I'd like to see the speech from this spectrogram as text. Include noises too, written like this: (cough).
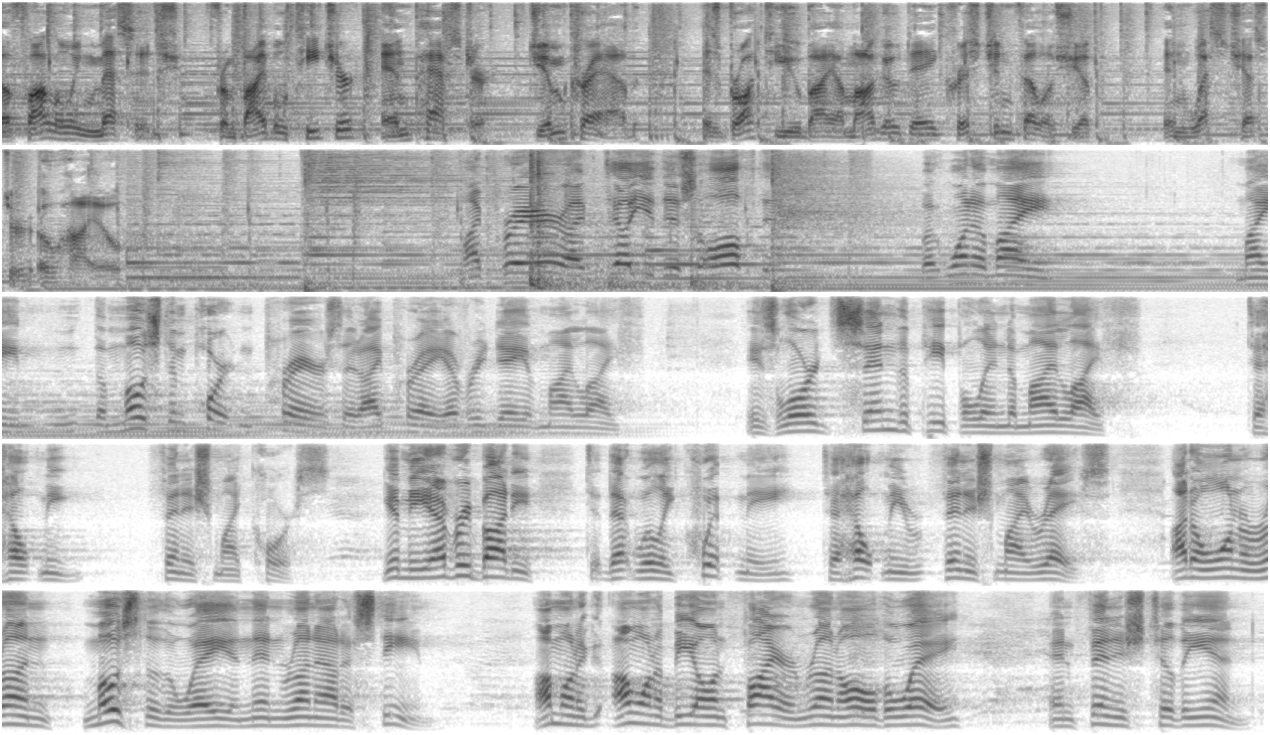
The following message from Bible teacher and pastor Jim Crabb is brought to you by Imago Dei Christian Fellowship in Westchester, Ohio. My prayer, I tell you this often, but one of my my the most important prayers that I pray every day of my life is Lord, send the people into my life to help me finish my course. Give me everybody to, that will equip me to help me finish my race. I don't want to run most of the way and then run out of steam. I'm gonna, I want to be on fire and run all the way and finish till the end.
